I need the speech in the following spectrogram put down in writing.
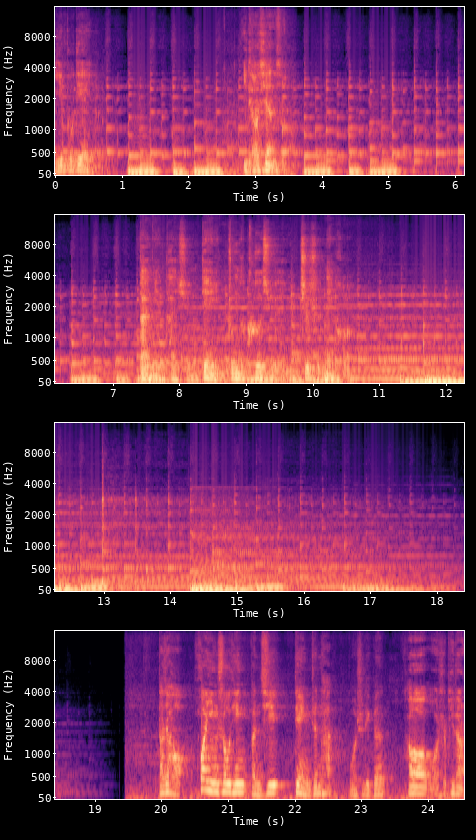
一部电影，一条线索，带您探寻电影中的科学与知识内核。大家好，欢迎收听本期电影侦探，我是李根。Hello，我是 Peter。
